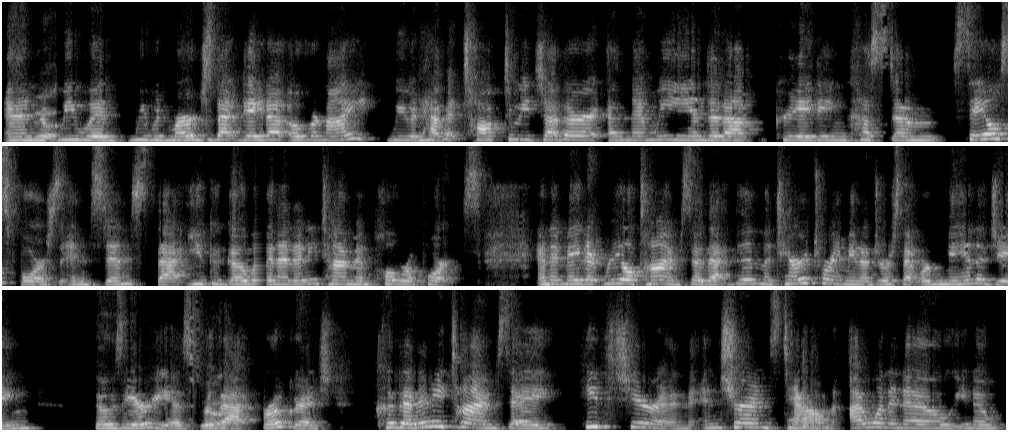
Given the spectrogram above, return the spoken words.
and yeah. we would we would merge that data overnight. We would have it talk to each other and then we ended up creating custom salesforce instance that you could go in at any time and pull reports. And it made it real time so that then the territory managers that were managing those areas for yeah. that brokerage could at any time say heath sheeran insurance town i want to know you know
